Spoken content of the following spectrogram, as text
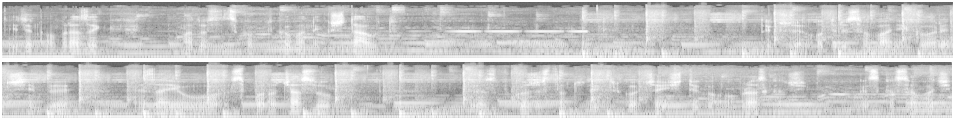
Tutaj ten obrazek ma dosyć skomplikowany kształt. Także odrysowanie go ręcznie by zajęło sporo czasu. Teraz wykorzystam tutaj tylko część tego obrazka, czyli mogę skasować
